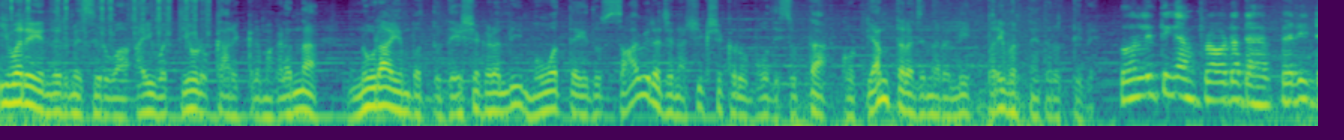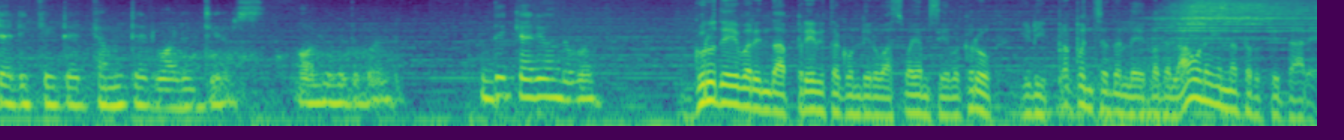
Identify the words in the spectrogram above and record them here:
ಇವರೇ ನಿರ್ಮಿಸಿರುವ ಐವತ್ತೇಳು ಕಾರ್ಯಕ್ರಮಗಳನ್ನು ನೂರ ಎಂಬತ್ತು ದೇಶಗಳಲ್ಲಿ ಮೂವತ್ತೈದು ಸಾವಿರ ಜನ ಶಿಕ್ಷಕರು ಬೋಧಿಸುತ್ತಾ ಕೋಟ್ಯಾಂತರ ಜನರಲ್ಲಿ ಪರಿವರ್ತನೆ ತರುತ್ತಿವೆ. ಗುರುದೇವರಿಂದ ಪ್ರೇರಿತಗೊಂಡಿರುವ ಸ್ವಯಂ ಸೇವಕರು ಇಡೀ ಪ್ರಪಂಚದಲ್ಲೇ ಬದಲಾವಣೆಯನ್ನು ತರುತ್ತಿದ್ದಾರೆ.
